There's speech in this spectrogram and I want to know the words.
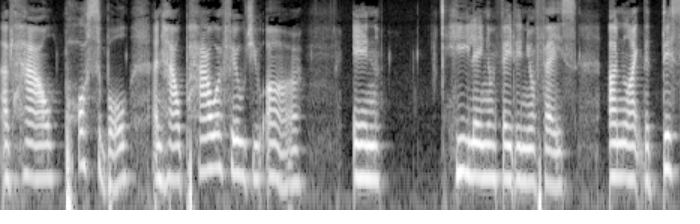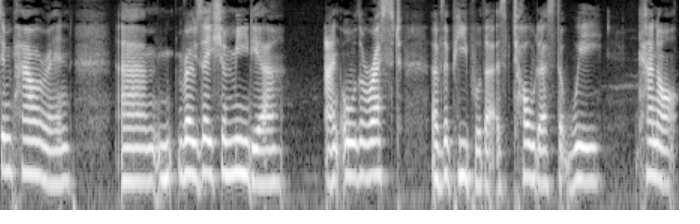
of how possible and how power filled you are in healing and fading your face, unlike the disempowering um, rosacea media and all the rest of the people that has told us that we cannot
